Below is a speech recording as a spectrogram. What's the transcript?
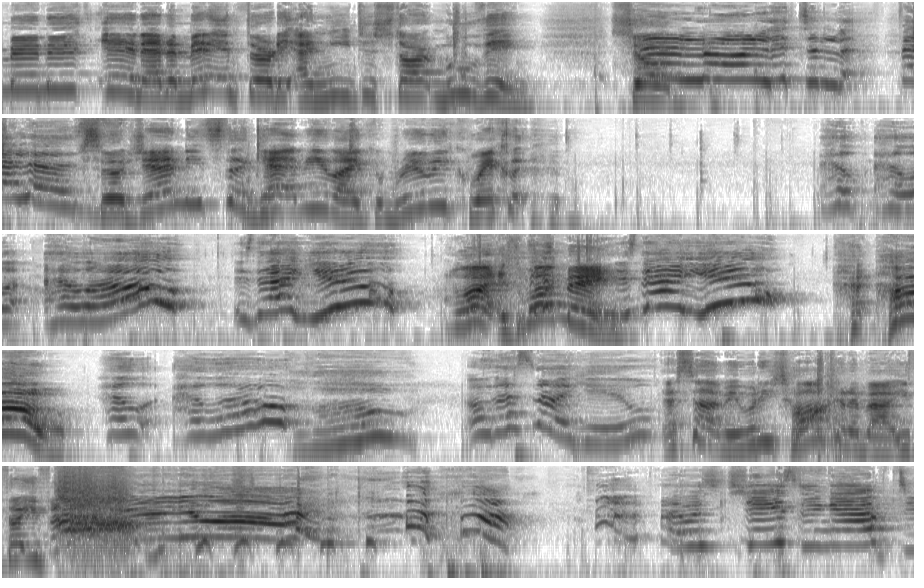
minute in. At a minute and thirty, I need to start moving. So, Hello, little fellas. so Jen needs to get me like really quickly. Hel- hello? Hello? Is that you? What? It's what me? Is that you? Who? Hel- hello? Hello? Oh, that's not you. That's not me. What are you talking about? You thought you? Ah! There you are! I was chasing after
